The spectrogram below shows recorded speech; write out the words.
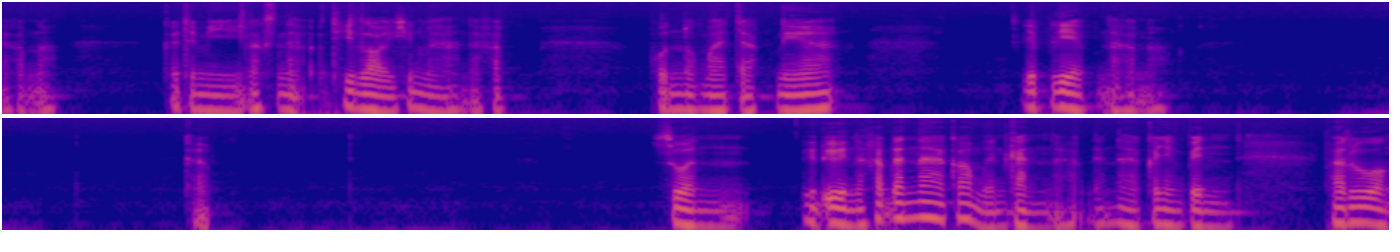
นะครับเนาะก็จะมีลักษณะที่ลอยขึ้นมานะครับพ้นออกมาจากเนื้อเรียบๆนะครับเนาะครับ ส่วนอื่นๆนะครับ ด้านหน้าก็เหมือนกันนะครับ ด้านหน้าก็ยังเป็นพระร่วง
